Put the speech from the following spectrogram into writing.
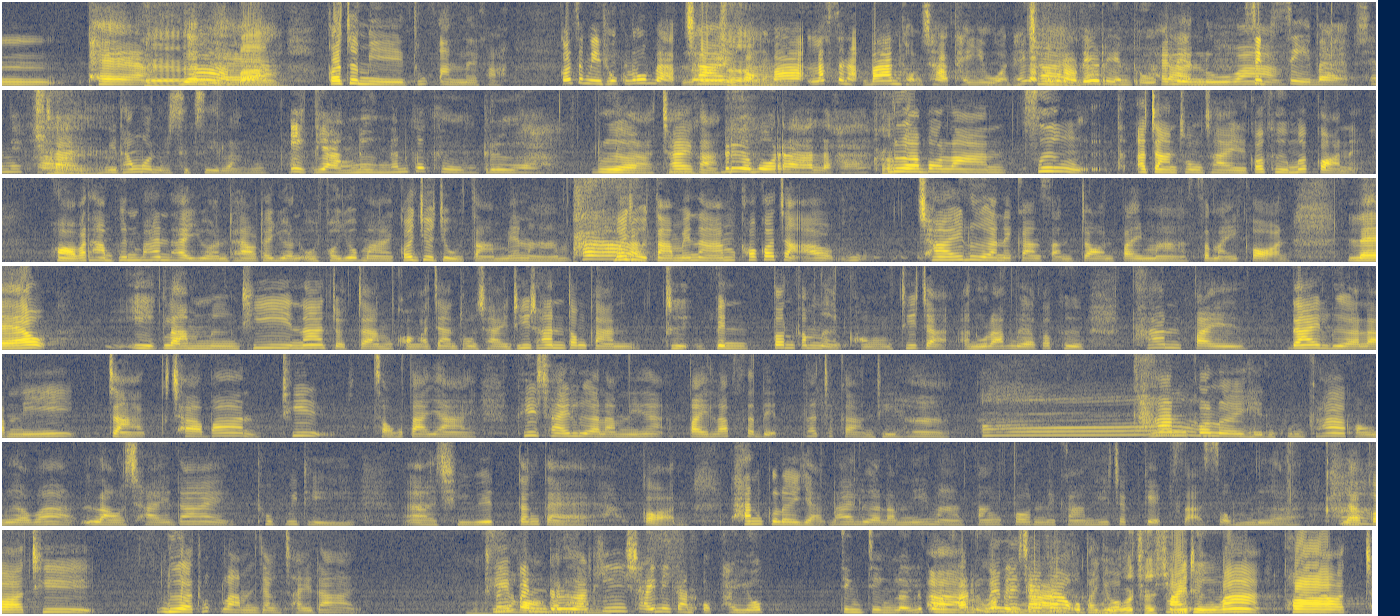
แพแพเรือนแพบ้าน ก็จะมีทุกอันเลยค่ะ ก็จะมีทุกรูปแบบเลใช่ยค่ะของบ้านลักษณะบ้านของชาวไทยยวนให้กับใช่พวกเราได้เรียนรู้ให้กันเรียนรู้ว่า 14 แบบใช่ไหมคะใช่ มีทั้งหมดอยู่14 หลังค่ะอีกอย่างหนึ่งนั่นก็คือเรือ เรือใช่ค่ะ เรือโบราณเหรอคะ ครับ เรือโบราณซึ่งอาจารย์ชงชัยก็คือเมื่อก่อนเนี่ย หอพระธรรมพื้นบ้านไทยยวนชาวไทยยวนอพยพมาก็จะอยู่ตามแม่น้ำค่ะเมื่ออยู่ตามแม่น้ำเขาก็จะเอาใช้เรือในการสัญจรไปมาสมัยก่อน แล้วอีกลำหนึ่งที่น่าจดจำของอาจารย์ธงชัยที่ท่านต้องการถือเป็นต้นกำเนิดของที่จะอนุรักษ์เรือก็คือ ท่านไปได้เรือลำนี้จากชาวบ้านที่สองตายายที่ใช้เรือลำนี้ไปรับเสด็จรัชกาลที่ห้าอ๋อ ท่านก็เลยเห็นคุณค่าของเรือว่าเราใช้ได้ทุกวิถีอ่าชีวิตตั้งแต่ก่อน ท่านก็เลยอยากได้เรือลำนี้มาตั้งต้นในการที่จะเก็บสะสมเรือค่ะแล้วก็ที่เรือทุกลำยังใช้ได้ซึ่งหเป็นพะเรือธมที่ใช้ในการอพยพจริง ๆ เลยหรือเปล่าอ่าคะหรือไม่ว่าเป็ไม่นใช่การว่าอพยพหรือว่าใช้ชีวิตหมายถึงว่าพอ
